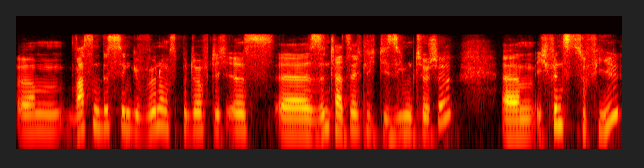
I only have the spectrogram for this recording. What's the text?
Ähm, was ein bisschen gewöhnungsbedürftig ist, äh, sind tatsächlich die sieben Tische. Ähm, ich finde es zu viel.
